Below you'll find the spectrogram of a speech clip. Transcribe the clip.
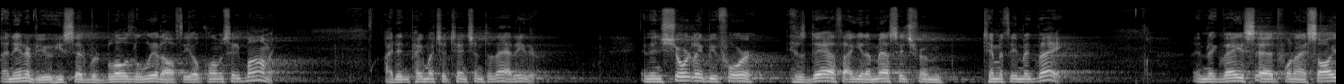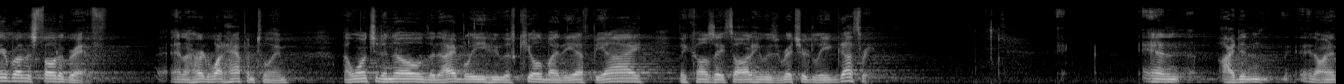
an interview he said would blow the lid off the Oklahoma City bombing. I didn't pay much attention to that either. And then shortly before his death, I get a message from Timothy McVeigh. And McVeigh said, When I saw your brother's photograph and I heard what happened to him, I want you to know that I believe he was killed by the FBI because they thought he was Richard Lee Guthrie. And I didn't, you know, I,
